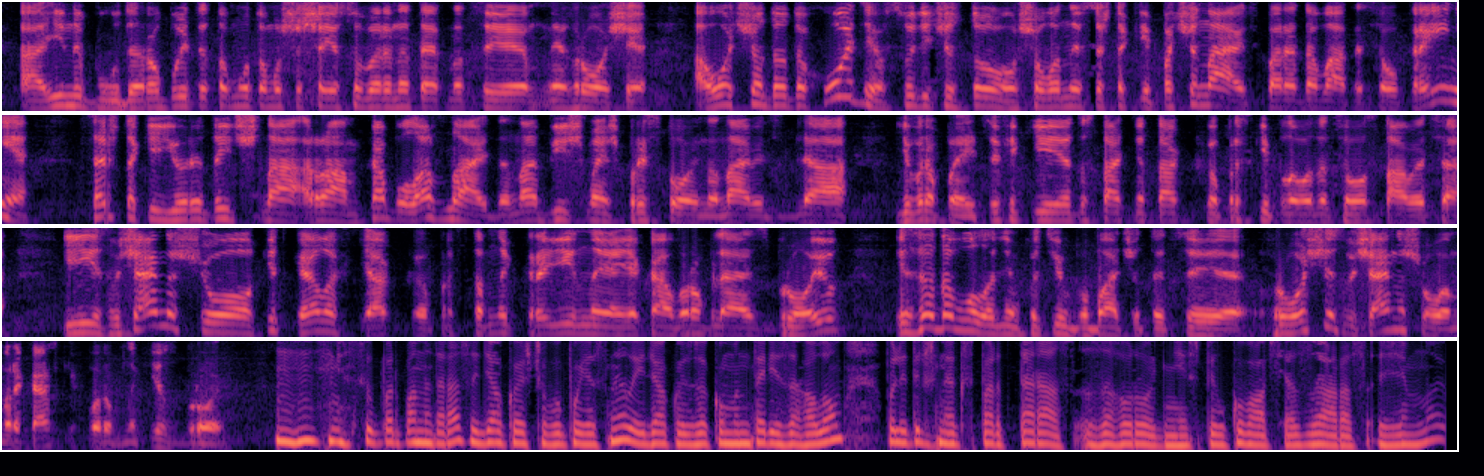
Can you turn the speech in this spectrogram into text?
а, і не буде робити, тому тому що ще є суверенітет на ці гроші. А от щодо доходів, судячи з того, що вони все ж таки починають передаватися Україні, все ж таки юридична рамка була знайдена більш-менш пристойна навіть для європейців, які достатньо так прискіпливо до цього ставляться. І звичайно, що Кіт Келех, як представник країни, яка виробляє зброю, із задоволенням хотів би бачити ці гроші. Звичайно, що у американських виробників зброї. Супер, пане Тарасе. Дякую, що ви пояснили. І дякую за коментарі. Загалом політичний експерт Тарас Загородній спілкувався зараз зі мною.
